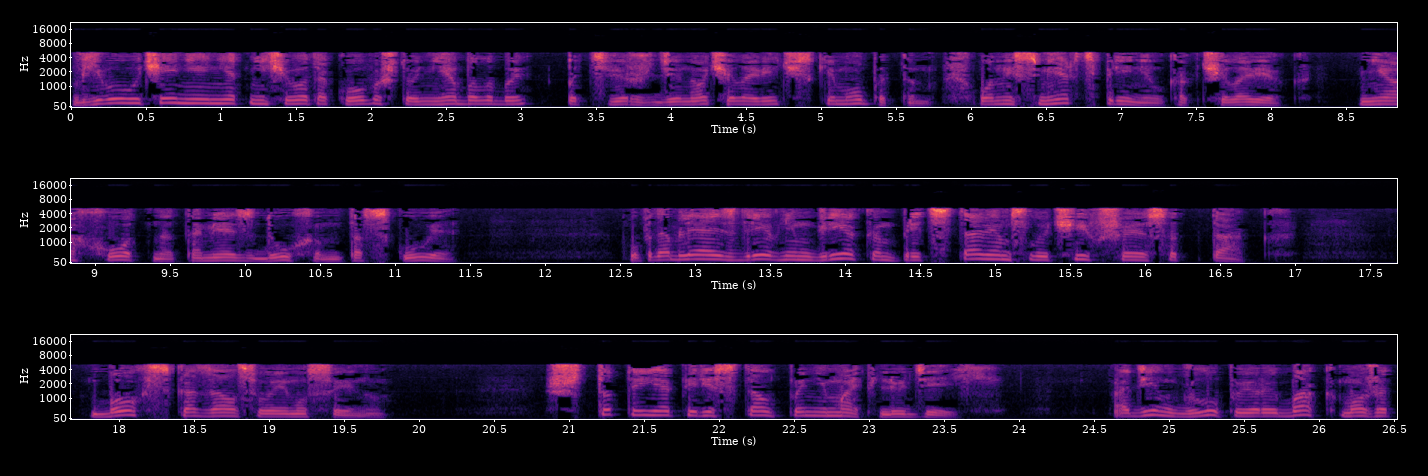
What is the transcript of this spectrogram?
В его учении нет ничего такого, что не было бы подтверждено человеческим опытом. Он и смерть принял как человек, неохотно, томясь духом, тоскуя. Уподобляясь древним грекам, представим случившееся так. Бог сказал своему сыну, «Что-то я перестал понимать людей. Один глупый рыбак может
